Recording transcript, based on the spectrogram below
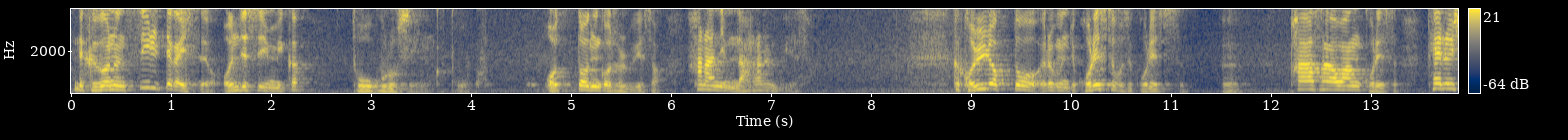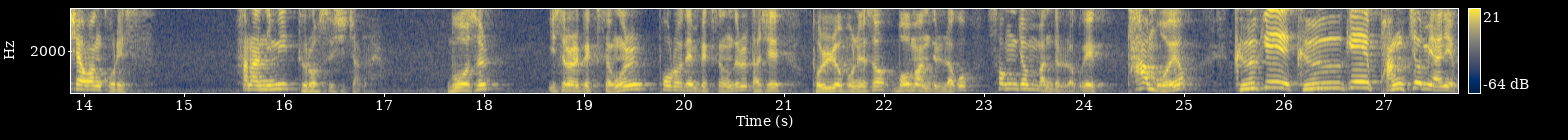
근데 그거는 쓰일 때가 있어요. 언제 쓰입니까? 도구로 쓰이는 거, 도구. 어떤 것을 위해서? 하나님 나라를 위해서. 그 권력도 여러분 이제 고레스 보세요. 고레스. 어. 파사왕 고레스, 페르시아 왕 고레스. 하나님이 들어 쓰시잖아요. 무엇을? 이스라엘 백성을 포로된 백성들을 다시 돌려보내서 뭐 만들라고? 성전 만들라고. 왜? 다 뭐예요? 그게 그게 방점이 아니에요.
